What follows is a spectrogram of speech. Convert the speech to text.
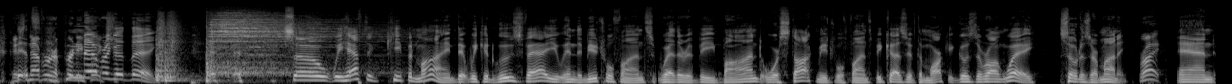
it's, never a pretty never a good thing. so we have to keep in mind that we could lose value in the mutual funds, whether it be bond or stock mutual funds, because if the market goes the wrong way, so does our money. Right. And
